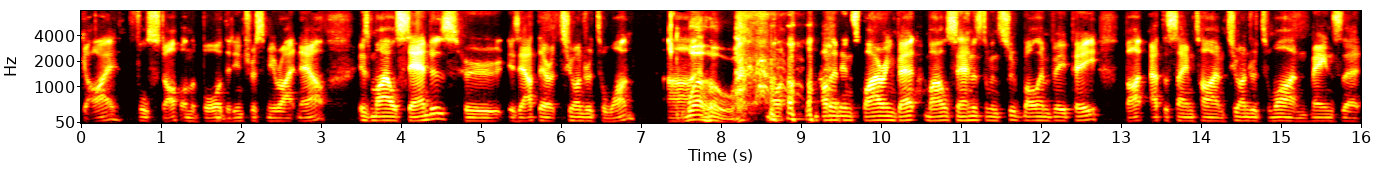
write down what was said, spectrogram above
guy, full stop, on the board that interests me right now is Miles Sanders, who is out there at 200 to 1. Uh, Whoa. not, not, an inspiring bet, Miles Sanders to win Super Bowl MVP, but at the same time, 200 to 1 means that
